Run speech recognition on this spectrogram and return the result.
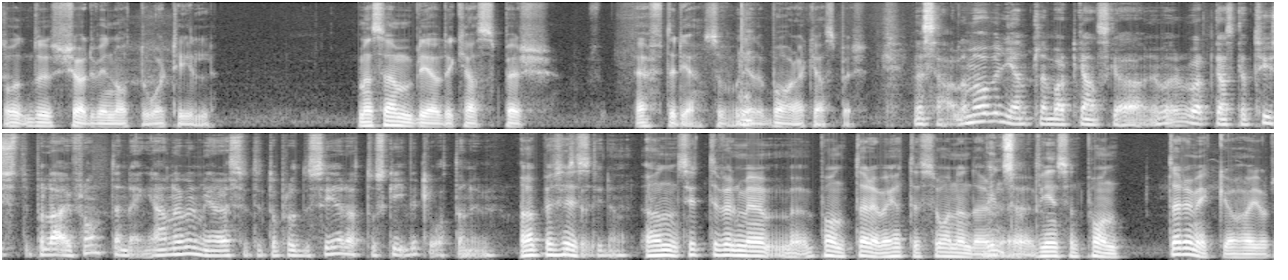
och då körde vi något år till. Men sen blev det Kaspers. Efter det så blev Mm. det bara Kaspers. Men Salem har väl egentligen varit ganska, har varit ganska tyst på livefronten länge. Han har väl mer suttit och producerat och skrivit låtar nu. Ja, precis. Han sitter väl med, Pontare, vad heter sonen där? Vincent. Vincent Pontare mycket och har gjort.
